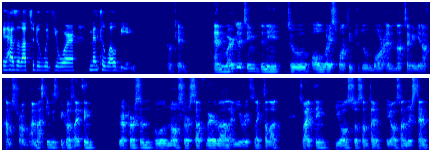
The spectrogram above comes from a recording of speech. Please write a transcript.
it has a lot to do with your mental well-being Okay. And where do you think the need to always wanting to do more and not having enough comes from? I'm asking this because I think you're a person who knows yourself very well and you reflect a lot. So I think you also sometimes you also understand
